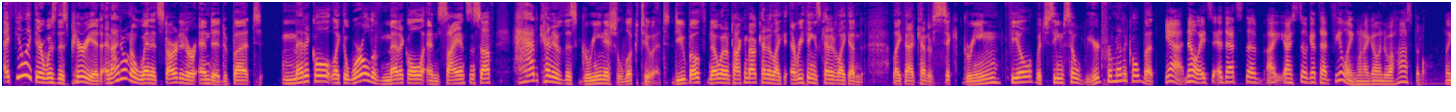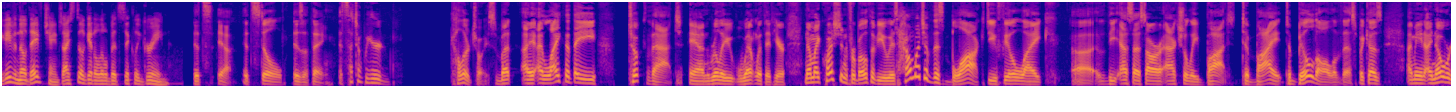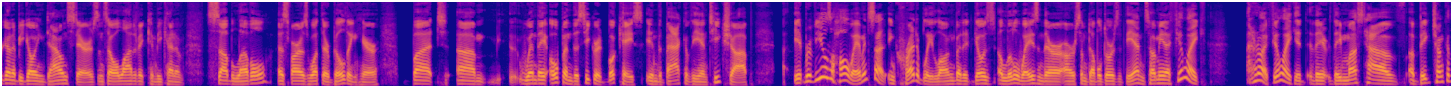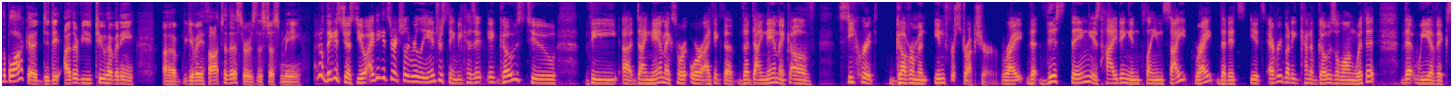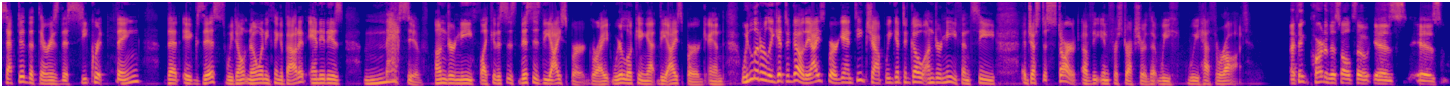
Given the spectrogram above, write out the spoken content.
I feel like there was this period, and I don't know when it started or ended, but medical, like the world of medical and science and stuff had kind of this greenish look to it. Do you both know what I'm talking about? Kind of like everything is kind of like an, like that kind of sick green feel, which seems so weird for medical, but yeah, no, it's, uh, that's the, I, I still get that feeling when I go into a hospital. Like even though they've changed, I still get a little bit sickly green. It's, yeah, it still is a thing. It's such a weird color choice. But I, I, like that they took that and really went with it here. Now, my question for both of you is how much of this block do you feel like uh, the SSR actually bought to buy to build all of this because I mean I know we're going to be going downstairs and so a lot of it can be kind of sub level as far as what they're building here but um, when they opened the secret bookcase in the back of the antique shop it reveals a hallway. I mean, it's not incredibly long, but it goes a little ways, and there are some double doors at the end. So, I mean, I feel like I don't know. I feel like it. They they must have a big chunk of the block. Uh, did it, either of you two have any uh, give any thought to this, or is this just me? I don't think it's just you. I think it's actually really interesting because it, it goes to the uh, dynamics, or or I think the the dynamic of secret government infrastructure, right? That this thing is hiding in plain sight, right? That it's it's everybody kind of goes along with it. That we have accepted that there is this secret thing that exists. We don't know anything about it, and it is massive underneath. Like this is this is the iceberg, right? We're looking at the iceberg, and we literally get to go the iceberg antique shop. We get to go underneath and see just a start of the infrastructure that we we hath wrought. I think part of this also is is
